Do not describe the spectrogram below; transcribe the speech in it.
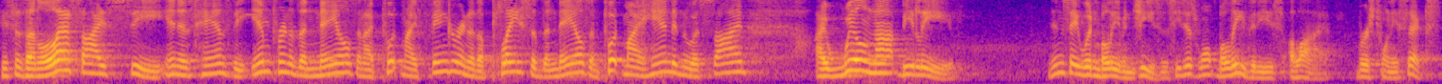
He says, Unless I see in his hands the imprint of the nails, and I put my finger into the place of the nails, and put my hand into his side, I will not believe. He didn't say he wouldn't believe in Jesus, he just won't believe that he's alive. Verse 26.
